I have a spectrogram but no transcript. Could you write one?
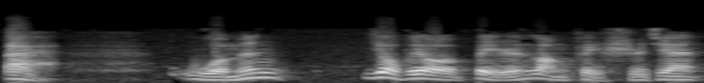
哎，我们要不要被人浪费时间？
